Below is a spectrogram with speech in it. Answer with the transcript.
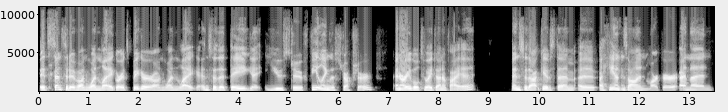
it's sensitive on one leg or it's bigger on one leg and so that they get used to feeling the structure and are able to identify it and so that gives them a, a hands-on marker and then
